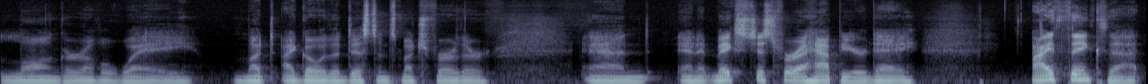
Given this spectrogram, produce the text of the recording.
longer of a way. Much I go the distance much further and and it makes just for a happier day. I think that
